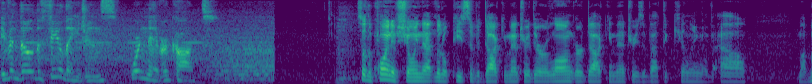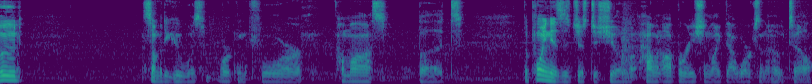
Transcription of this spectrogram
even though the field agents were never caught. So the point of showing that little piece of a documentary, there are longer documentaries about the killing of Al Mabhouh, somebody who was working for Hamas, but the point is is just to show how an operation like that works in a hotel.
